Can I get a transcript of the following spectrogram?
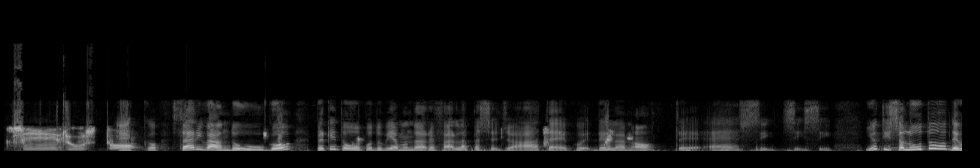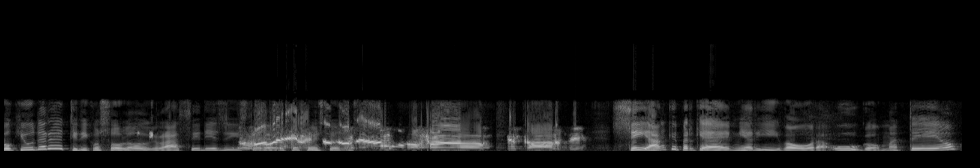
Sì, giusto. Ecco, sta arrivando Ugo perché dopo dobbiamo andare a fare la passeggiata eh, della notte. Eh sì, sì, sì. Io ti saluto, devo chiudere, ti dico solo grazie di esistere. bene, per questo... torniamo fra più tardi. Sì, anche perché mi arriva ora Ugo, Matteo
